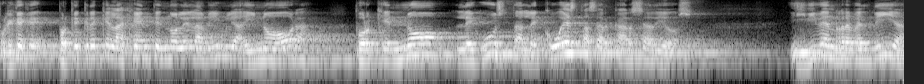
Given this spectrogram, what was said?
¿Por qué, cree que la gente no lee la Biblia y no ora? Porque no le gusta, le cuesta acercarse a Dios. Y vive en rebeldía.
